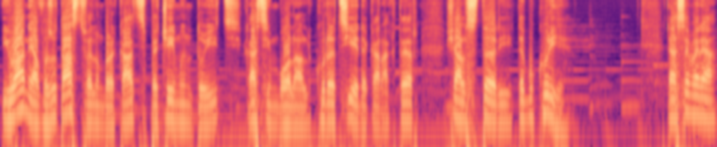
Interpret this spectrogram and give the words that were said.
Ioan a văzut astfel îmbrăcați pe cei mântuiți ca simbol al curăției de caracter și al stării de bucurie. De asemenea,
